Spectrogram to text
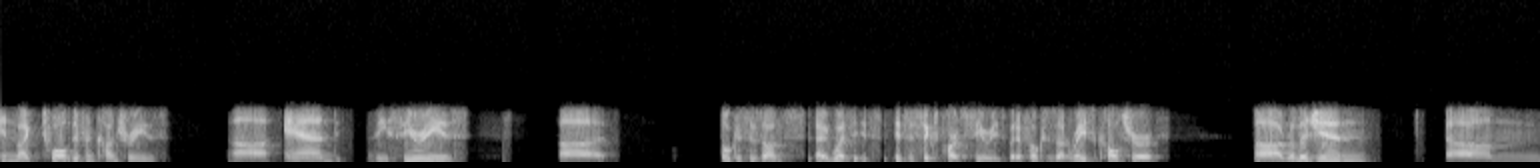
in like 12 different countries. Uh, and the series uh, focuses on uh, well, it's it's a six part series, but it focuses on race, culture, uh, religion, um,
